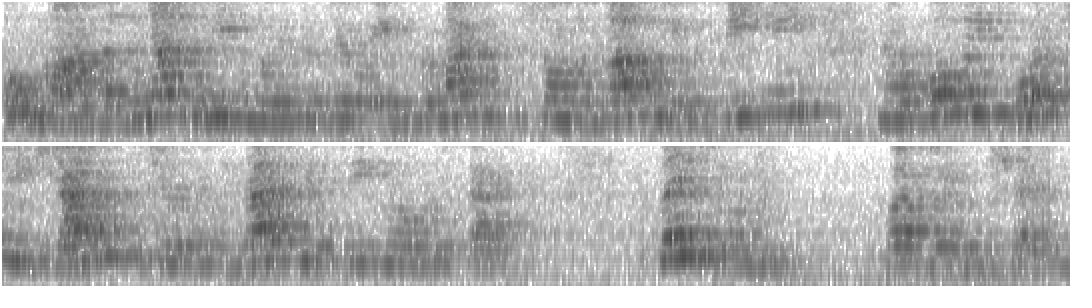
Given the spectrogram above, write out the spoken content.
Обман, надання завідомо неправдивої інформації стосовно власної освітньої, наукової, творчої діяльності чи організації освітнього процесу. Списування вас дуже поширене.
